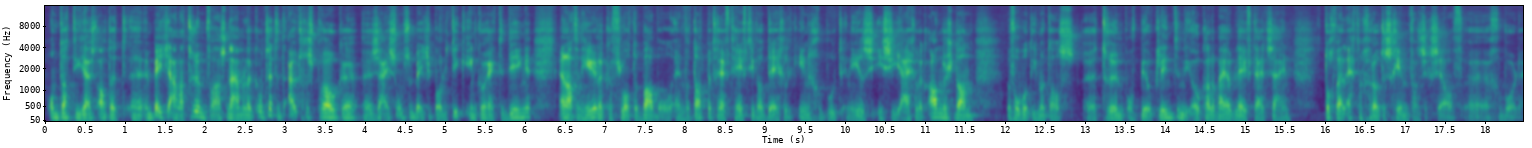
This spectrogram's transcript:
Omdat hij juist altijd een beetje à la Trump was. Namelijk ontzettend uitgesproken, zei soms een beetje politiek incorrecte dingen. En had een heerlijke vlotte babbel. En wat dat betreft heeft hij wel degelijk ingeboet. En is, is hij eigenlijk anders dan bijvoorbeeld iemand als uh, Trump of Bill Clinton, die ook allebei op leeftijd zijn, toch wel echt een grote schim van zichzelf uh, geworden.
